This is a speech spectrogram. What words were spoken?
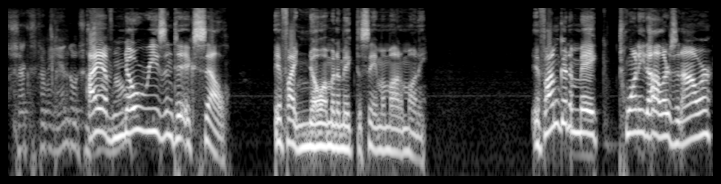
checks coming in? Don't you? i have know? no reason to excel if i know i'm going to make the same amount of money if i'm going to make twenty dollars an hour,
